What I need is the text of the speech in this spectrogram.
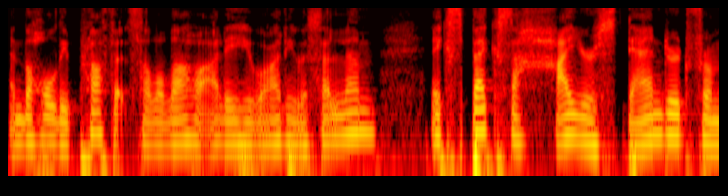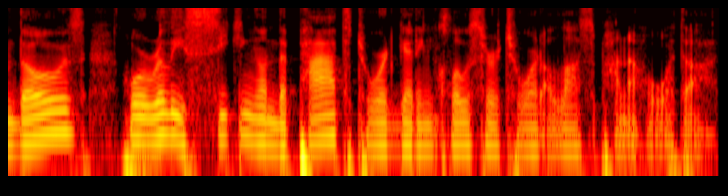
and the Holy Prophet وسلم, expects a higher standard from those who are really seeking on the path toward getting closer toward Allah subhanahu wa ta'ala.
